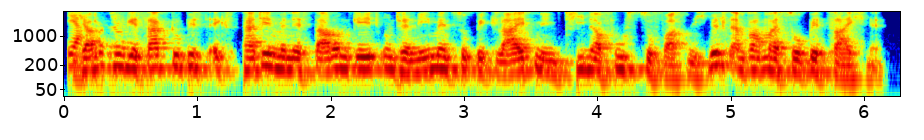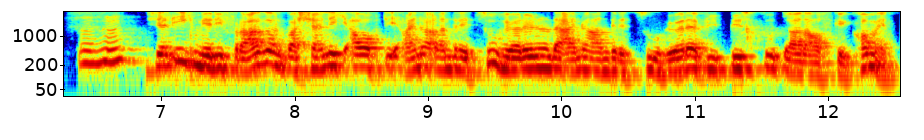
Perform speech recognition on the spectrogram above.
Ja. Ich habe schon gesagt, du bist Expertin, wenn es darum geht, Unternehmen zu begleiten, in China Fuß zu fassen. Ich will es einfach mal so bezeichnen. Mhm. Stelle ich mir die Frage und wahrscheinlich auch die eine oder andere Zuhörerin oder eine oder andere Zuhörer, wie bist du darauf gekommen?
